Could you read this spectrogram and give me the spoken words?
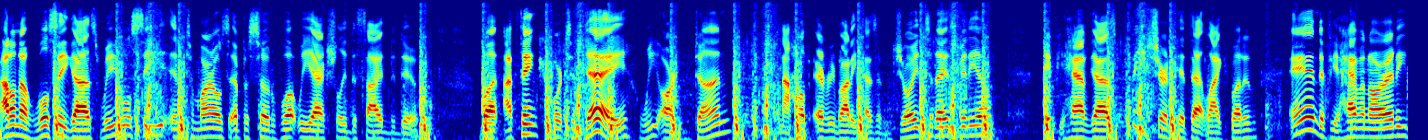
I don't know. We'll see, guys. We will see in tomorrow's episode what we actually decide to do. But I think for today, we are done. And I hope everybody has enjoyed today's video. If you have, guys, be sure to hit that like button. And if you haven't already,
